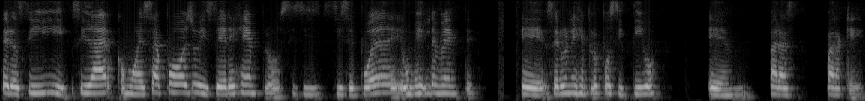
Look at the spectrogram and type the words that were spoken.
pero sí, sí dar como ese apoyo y ser ejemplo, si, si, si se puede, humildemente, eh, ser un ejemplo positivo eh, para, para que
